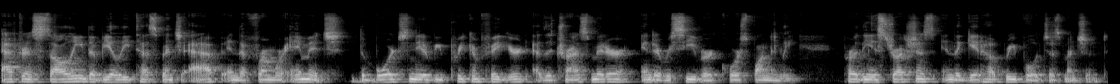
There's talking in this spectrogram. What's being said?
After installing the BLE TestBench app and the firmware image, the boards need to be pre-configured as a transmitter and a receiver correspondingly, per the instructions in the GitHub repo just mentioned.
